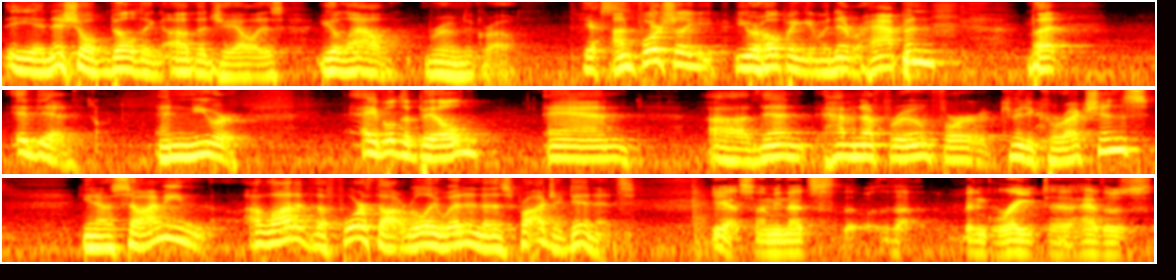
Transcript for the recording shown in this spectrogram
the initial building of the jail, is you allowed room to grow. Yes. Unfortunately, you were hoping it would never happen, but it did. And you were able to build and uh, then have enough room for community corrections. You know, so I mean, a lot of the forethought really went into this project, didn't it? Yes, I mean that's been great to have those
